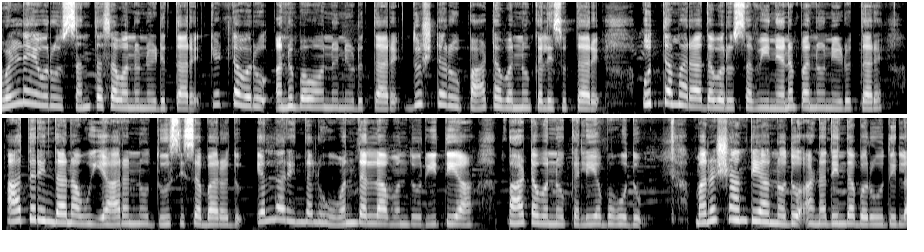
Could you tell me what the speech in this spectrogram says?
ಒಳ್ಳೆಯವರು ಸಂತಸವನ್ನು ನೀಡುತ್ತಾರೆ, ಕೆಟ್ಟವರು ಅನುಭವವನ್ನು ನೀಡುತ್ತಾರೆ, ದುಷ್ಟರು ಪಾಠವನ್ನು ಕಲಿಸುತ್ತಾರೆ, ಉತ್ತಮರಾದವರು ಸವಿ ನೆನಪನ್ನು ನೀಡುತ್ತಾರೆ. ಆದ್ದರಿಂದ ನಾವು ಯಾರನ್ನು ದೂಷಿಸಬಾರದು. ಎಲ್ಲರಿಂದಲೂ ಒಂದಲ್ಲ ಒಂದು ರೀತಿಯ ಪಾಠವನ್ನು ಕಲಿಯಬಹುದು. ಮನಃಶಾಂತಿ ಅನ್ನೋದು ಹಣದಿಂದ ಬರುವುದಿಲ್ಲ.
